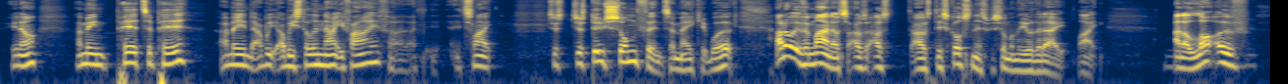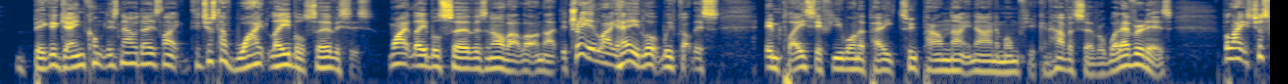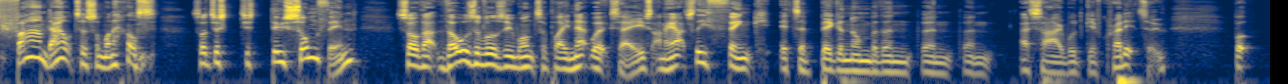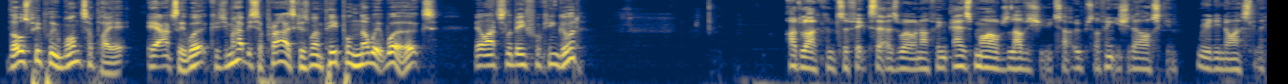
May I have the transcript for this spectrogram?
You know? I mean peer to peer. I mean, are we are we still in ninety five? Uh, it's like just just do something to make it work. I don't even mind. I was I was I was, I was discussing this with someone the other day. Like and a lot of bigger game companies nowadays, like they just have white label services, white label servers, and all that lot. And like they treat it like, hey, look, we've got this in place. If you want to pay two pound ninety nine a month, you can have a server, whatever it is. But like, it's just farmed out to someone else. So just just do something so that those of us who want to play network saves, and I actually think it's a bigger number than than than SI would give credit to, but those people who want to play it, it actually works because you might be surprised because when people know it works, it'll actually be fucking good. I'd like him to fix that as well. And I think, as Miles loves you, Tobes, I think you should ask him really nicely.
